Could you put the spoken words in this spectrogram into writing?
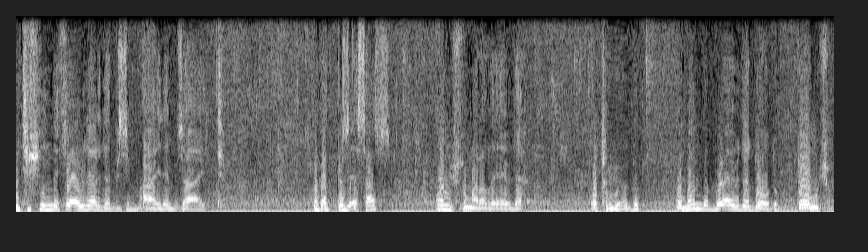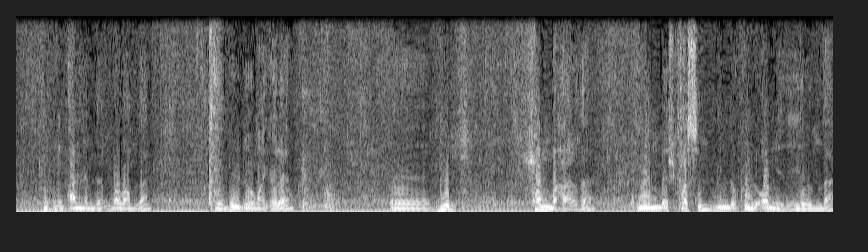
Bitişiğindeki evler de bizim ailemize aitti. Fakat biz esas 13 numaralı evde oturuyorduk. Ve ben de bu evde doğdum. Doğmuşum. Annemden, babamdan duyduğuma göre e, bir sonbaharda 25 Kasım 1917 yılında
